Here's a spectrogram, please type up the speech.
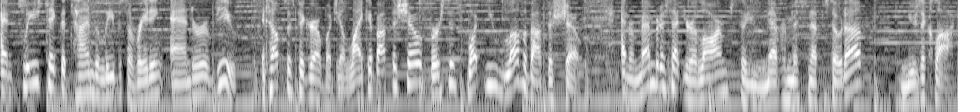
And please take the time to leave us a rating and a review. It helps us figure out what you like about the show versus what you love about the show. And remember to set your alarm so you never miss an episode of News O'Clock.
